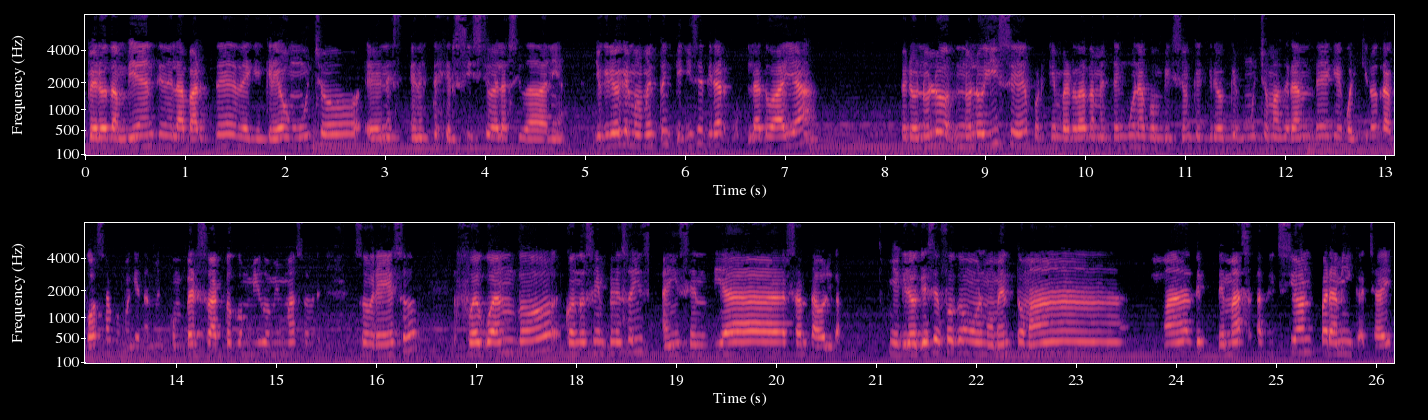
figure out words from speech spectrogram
pero también tiene la parte de que creo mucho en, en este ejercicio de la ciudadanía yo creo que el momento en que quise tirar la toalla, pero no lo, no lo hice porque en verdad también tengo una convicción que creo que es mucho más grande que cualquier otra cosa, como que también converso harto conmigo misma sobre, sobre eso, fue cuando, cuando se empezó a incendiar Santa Olga. Yo creo que ese fue como el momento más, más de, más aflicción para mí, ¿cachai?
